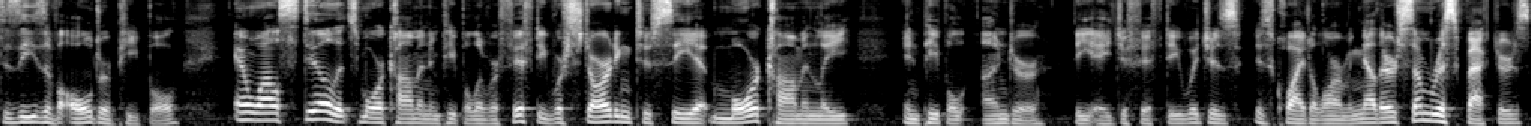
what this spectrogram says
disease of older people. And while still it's more common in people over 50, we're starting to see it more commonly in people under the age of 50, which is, is quite alarming. Now, there are some risk factors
